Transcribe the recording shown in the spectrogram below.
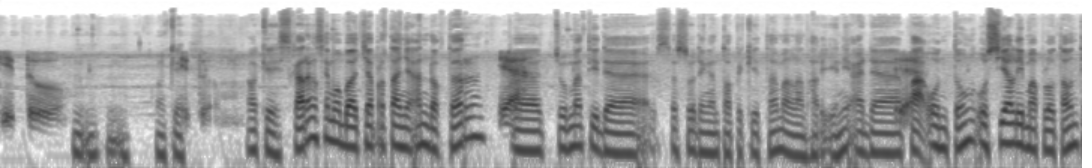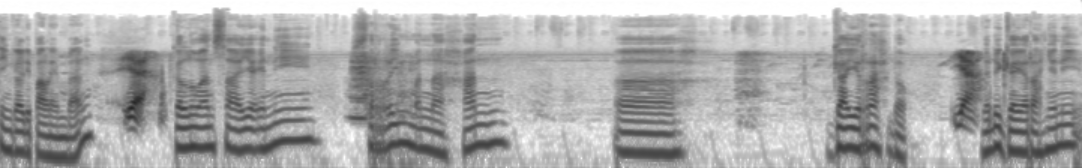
Gitu. Hmm, hmm. Oke. Gitu. Oke, sekarang saya mau baca pertanyaan dokter. Ya. Eh, cuma tidak sesuai dengan topik kita malam hari ini. Ada Ya. Pak Untung, usia 50 tahun tinggal di Palembang. Ya. Keluhan saya ini sering menahan eh gairah, Dok. Ya. Jadi gairahnya nih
